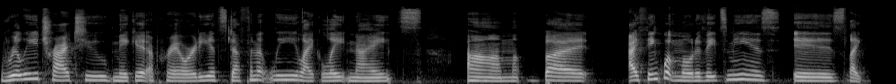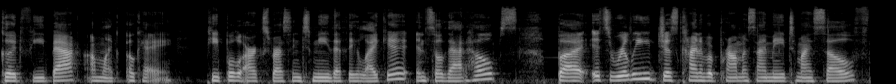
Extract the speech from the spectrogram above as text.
really try to make it a priority it's definitely like late nights um but i think what motivates me is is like good feedback i'm like okay people are expressing to me that they like it and so that helps but it's really just kind of a promise i made to myself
